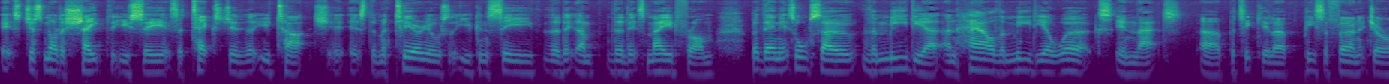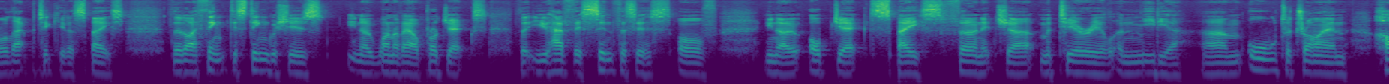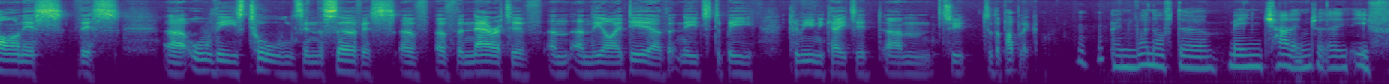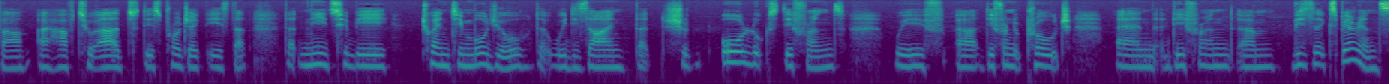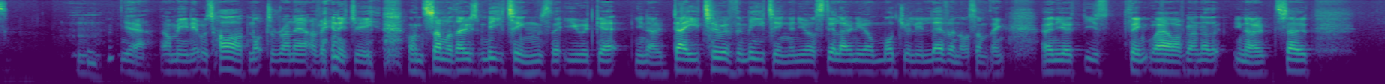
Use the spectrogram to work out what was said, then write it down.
it's just not a shape that you see it's a texture that you touch it's the materials that you can see that it, um, that it's made from but then it's also the media and how the media works in that uh, particular piece of furniture or that particular space that I think distinguishes you know one of our projects that you have this synthesis of you know object space furniture material and media um, all to try and harness this uh, all these tools in the service of, of the narrative and, and the idea that needs to be communicated um, to, to the public. Mm-hmm. And one of the main challenge, uh, if uh, I have to add to this project, is that that needs to be 20 module that we design that should all looks different with uh, different approach and different um, visa experience. Mm. Yeah, I mean, it was hard not to run out of energy on some of those meetings that you would get, you know, day two of the meeting and you're still only on module 11 or something. And you, you think, well, I've got another, you know, so,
